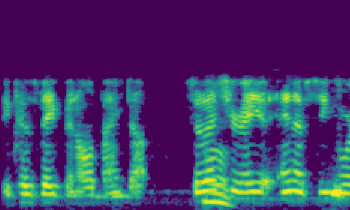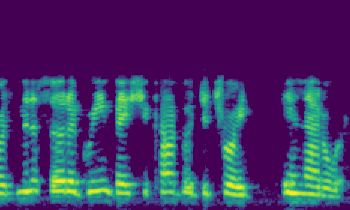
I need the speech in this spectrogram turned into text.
because they've been all banged up. So that's hmm. your a- NFC North: Minnesota, Green Bay, Chicago, Detroit, in that order.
